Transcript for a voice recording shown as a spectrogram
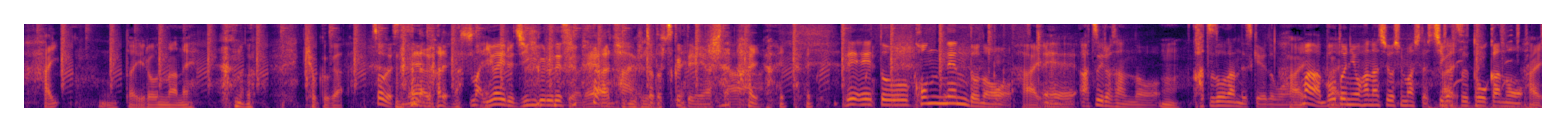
はい。またいろんなねあの曲がそうですね。流れまあ、いわゆるジングルですよ ね、はい。ちょっと作ってみました。はいはいはい。で、えっ、と、今年度の、はい。えー、厚弘さんのうん。活動なんですけれども、はい。まあ、冒頭にお話をしました7月10日の、はい。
